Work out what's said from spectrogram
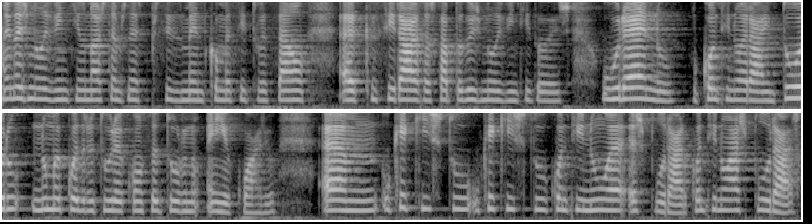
em 2021 nós estamos neste preciso momento com uma situação uh, que se irá arrastar para 2022. O Urano continuará em touro, numa quadratura com Saturno em aquário. Um, o, que é que isto, o que é que isto continua a explorar? Continua a explorar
